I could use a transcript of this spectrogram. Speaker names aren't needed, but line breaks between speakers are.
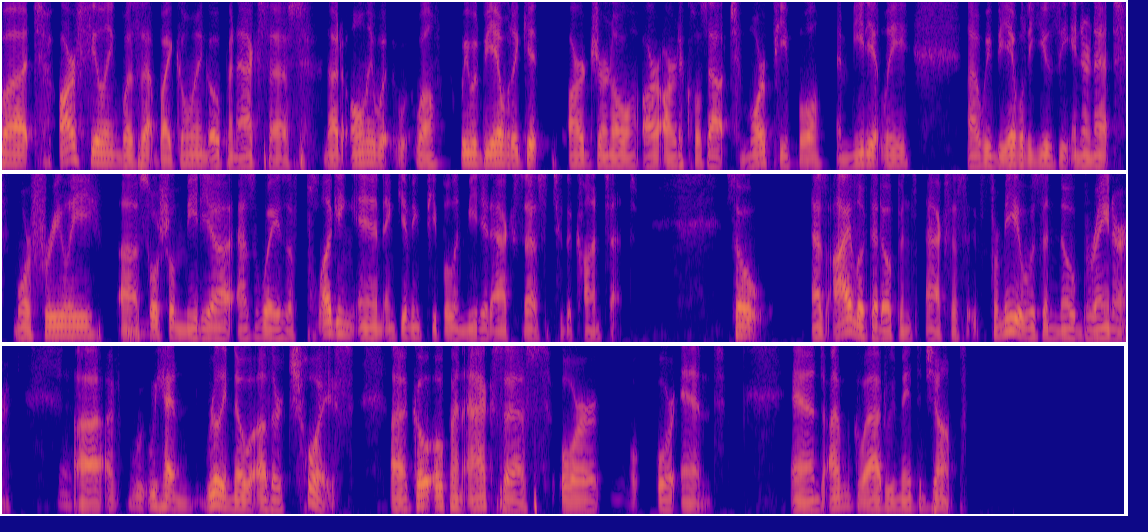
but our feeling was that by going open access, not only would, well, we would be able to get our journal, our articles out to more people immediately. Uh, we'd be able to use the internet more freely, uh, mm-hmm. social media as ways of plugging in and giving people immediate access to the content. So as I looked at open access, for me, it was a no brainer. Uh, we had really no other choice. Uh, go open access or. And I'm glad we made the jump.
